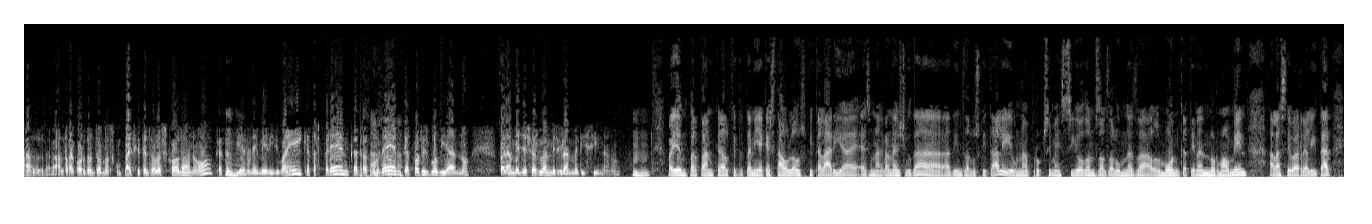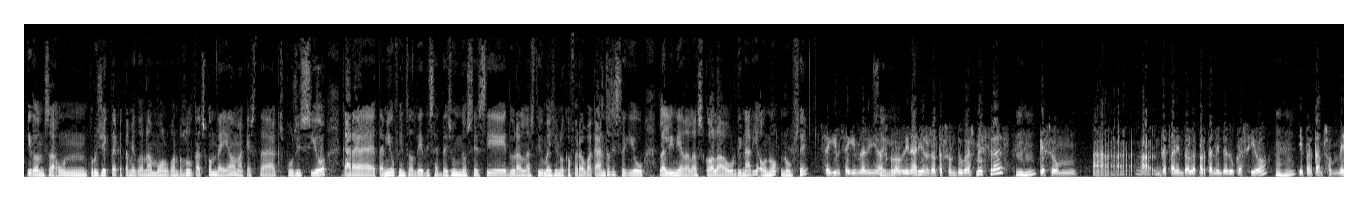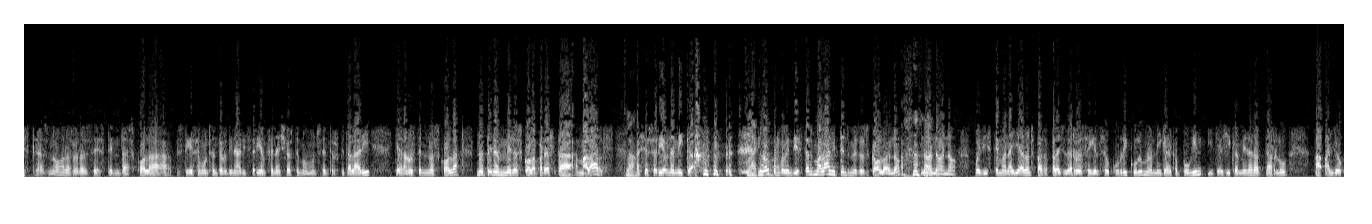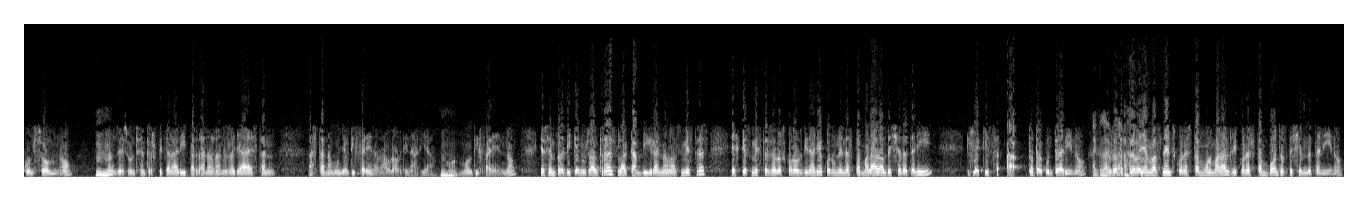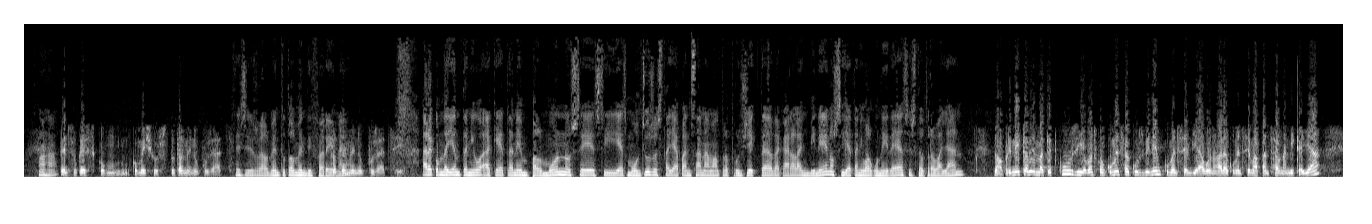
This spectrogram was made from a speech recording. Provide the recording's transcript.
El, el record doncs, amb els companys que tens a l'escola, no? que t'envien mhm. -huh. un email i diuen ei, que t'esperem, que et recordem, que et posis bo aviat, no? Per a ells això és la més gran medicina, no? Uh mhm. -huh. Veiem, per tant, que el fet de tenir aquesta aula hospitalària és una gran ajuda a, a dins de l'hospital i una aproximació doncs, dels alumnes al món que tenen normalment a la seva realitat i doncs un projecte que també dona molt bons resultats, com dèiem, amb aquesta exposició que ara teniu fins al dia 17 de juny. No sé si durant l'estiu imagino que fareu vacances i seguiu la línia de les l'escola ordinària o no, no ho sé. Seguim, seguim la línia Seguim. de l'escola ordinària. Nosaltres som dues mestres, Mhm. que som uh, depenent del Departament d'Educació, Mhm. i per tant som mestres, no? Aleshores estem d'escola, si estiguéssim en un centre ordinari estaríem fent això, estem en un centre hospitalari, i ara no estem en l'escola, no tenen més escola per estar malalts. Clar. Això seria una mica, Clar, no? clar. Com podem dir, estàs malalt i tens més escola, no? No, no, no. Vull dir, estem allà doncs, per, per ajudar-los a seguir el seu currículum, una mica que puguin, i lògicament adaptar-lo al lloc on som, no? Mhm. Doncs és un centre hospitalari i per tant els nanos allà estan, estan en un lloc diferent a l'aula ordinària, Mhm. molt, molt diferent, no? Jo sempre dic que nosaltres, el canvi gran en els mestres és que els mestres a l'escola ordinària quan un nen està malalt el deixa de tenir i aquí és ah, tot el contrari, no? Exacte. Nosaltres treballem els nens quan estan molt malalts i quan estan bons els deixem de tenir, no? Ahà. Penso que és com, com eixos totalment oposats. Sí, sí, realment totalment diferent, eh? Totalment oposats, sí. Ara, com dèiem, teniu aquest Anem pel món. No sé si és molt just estar ja pensant en altre projecte de cara a l'any vinent o si ja teniu alguna idea, si esteu treballant. No, primer acabem aquest curs i llavors quan comença el curs vinent comencem ja, bueno, ara comencem a pensar una mica ja,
